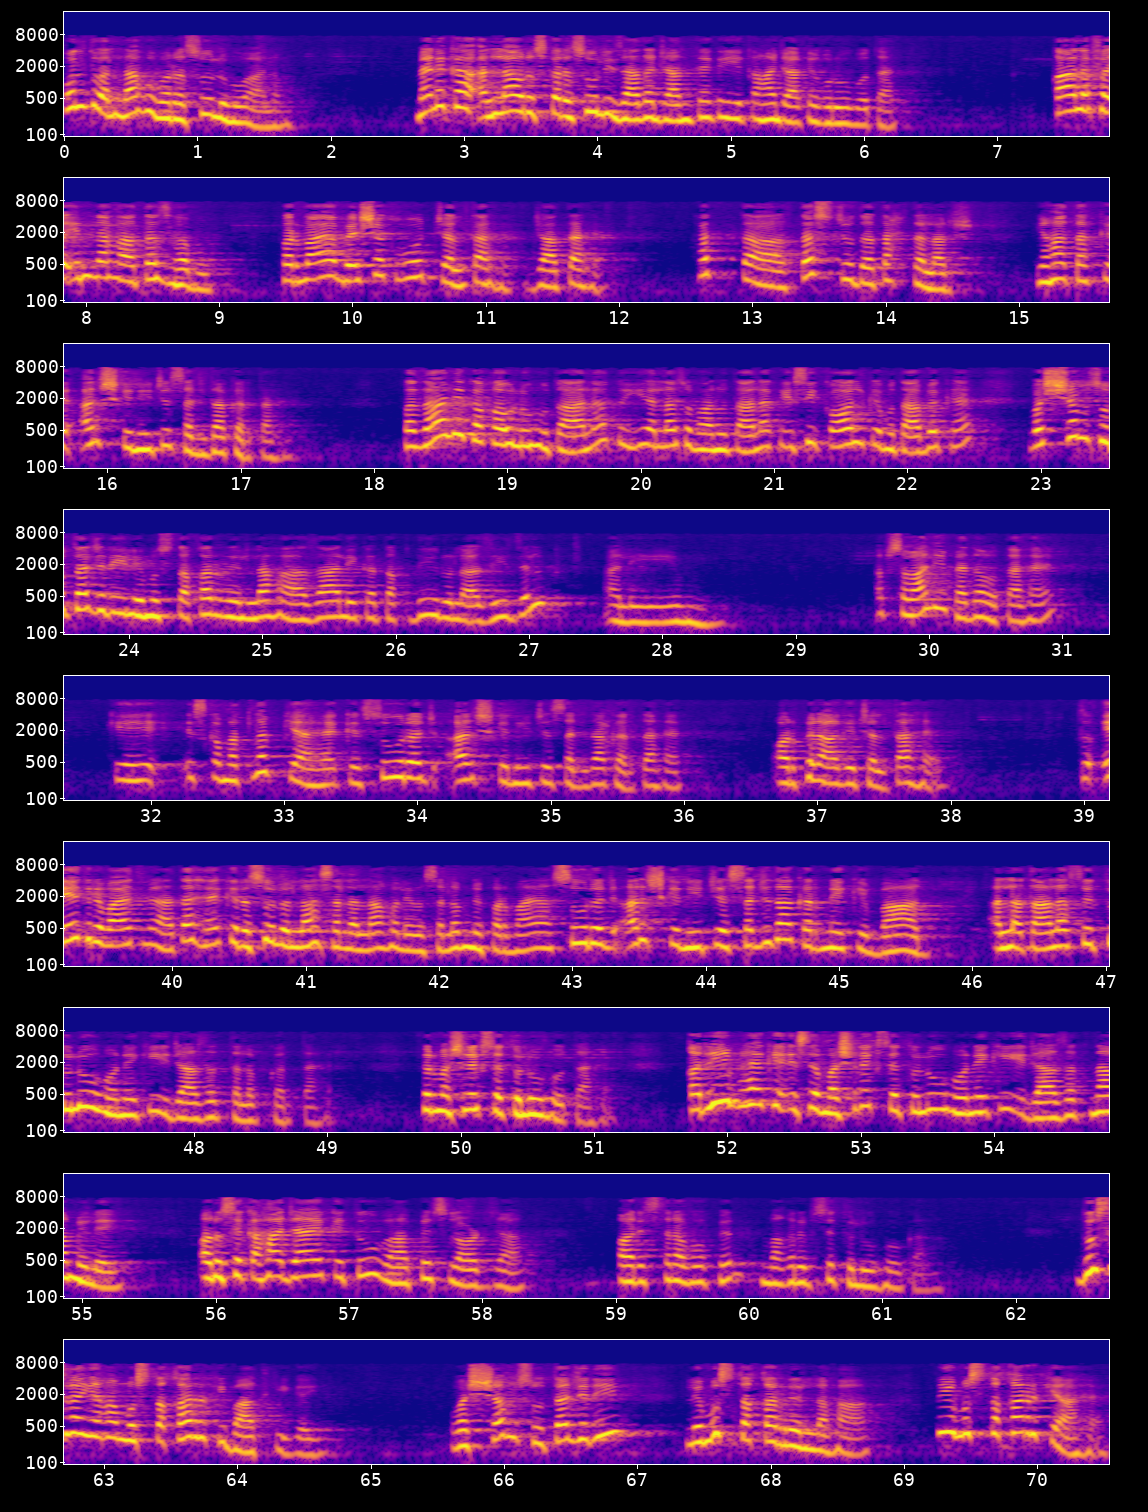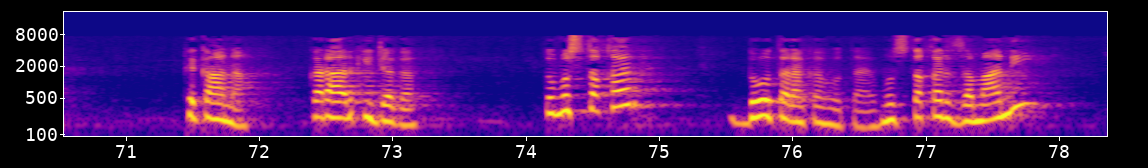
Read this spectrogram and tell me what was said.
قل تو اللہ و رسول عالم۔ میں نے کہا، اللہ اور اس کا رسول ہی زیادہ جانتے ہیں کہ یہ کہاں جا کے غروب ہوتا ہے۔ کال تذهب۔ فرمایا، بے شک وہ چلتا ہے، جاتا ہے۔ تسجد تحت العرش۔ یہاں تک کہ عرش کے نیچے سجدہ کرتا ہے۔ فضال کا قول تعالیٰ تو یہ اللہ سبحان تعالیٰ کے اسی قول کے مطابق ہے۔ وشم ستجری مستقر اللہ ذالک کا تقدیر العزیز العلیم اب سوال یہ پیدا ہوتا ہے کہ اس کا مطلب کیا ہے کہ سورج عرش کے نیچے سجدہ کرتا ہے اور پھر آگے چلتا ہے؟ تو ایک روایت میں آتا ہے کہ رسول اللہ صلی اللہ علیہ وسلم نے فرمایا، سورج عرش کے نیچے سجدہ کرنے کے بعد اللہ تعالی سے طلوع ہونے کی اجازت طلب کرتا ہے۔ پھر مشرق سے طلوع ہوتا ہے۔ قریب ہے کہ اسے مشرق سے طلوع ہونے کی اجازت نہ ملے اور اسے کہا جائے کہ تو واپس لوٹ جا۔ اور اس طرح وہ پھر مغرب سے طلوع ہوگا۔ دوسرا یہاں مستقر کی بات کی گئی۔ وہ شم ستجری مستقر اللہ تو یہ مستقر کیا ہے؟ ٹھکانا کرار کی جگہ۔ تو مستقر دو طرح کا ہوتا ہے۔ مستقر زمانی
